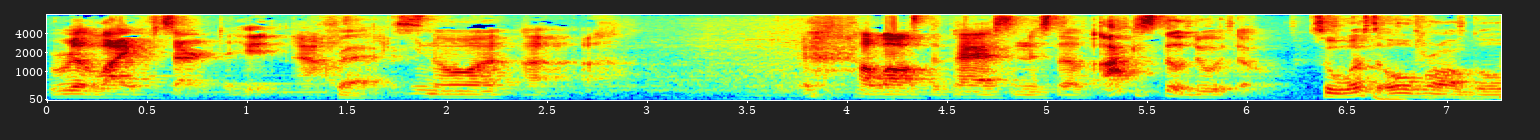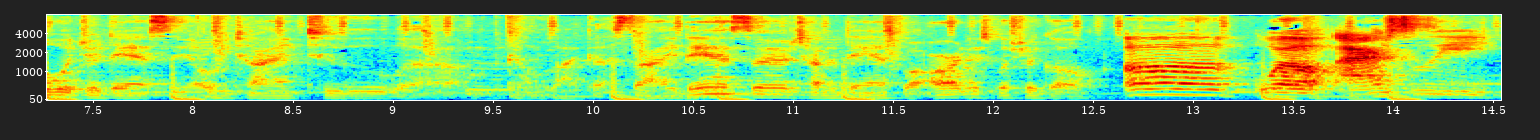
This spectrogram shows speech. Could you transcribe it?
real life started to hit. I was Facts. like, you know what? Uh, I lost the passion and stuff. I can still do it though. So, what's the overall goal with your dancing? Are you trying to um, become like a side dancer, trying to dance for artists? What's your goal? Uh, well, actually,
